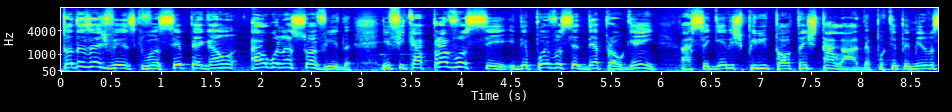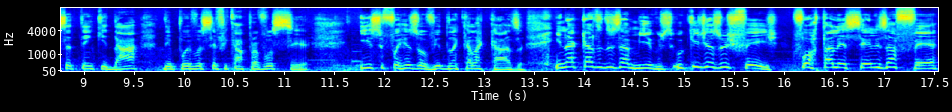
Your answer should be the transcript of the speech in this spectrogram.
Todas as vezes que você pegar um, algo na sua vida e ficar para você e depois você der para alguém, a cegueira espiritual está instalada, porque primeiro você tem que dar, depois você ficar para você. Isso foi resolvido naquela casa. E na casa dos amigos, o que Jesus fez? Fortalecer-lhes a fé.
